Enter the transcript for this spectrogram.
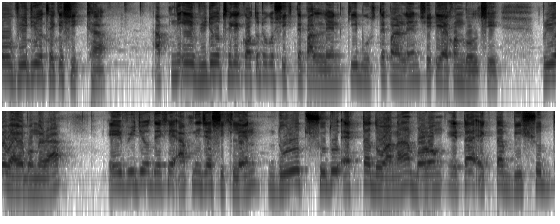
ও ভিডিও থেকে শিক্ষা। আপনি এই ভিডিও থেকে কতটুকু শিখতে পারলেন, কি বুঝতে পারলেন, সেটি এখন বলছি। প্রিয় ভাই বোনেরা এই ভিডিও দেখে আপনি যা শিখলেন, দুরুদ শুধু একটা দোয়া না, বরং এটা একটা বিশুদ্ধ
